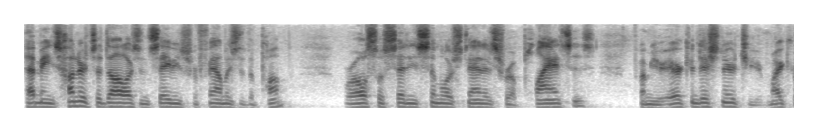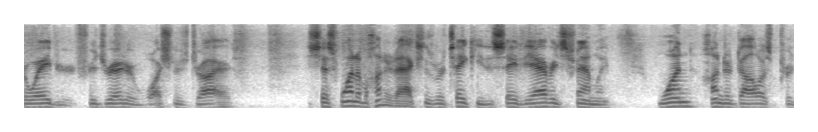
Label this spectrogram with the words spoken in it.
That means hundreds of dollars in savings for families at the pump. We're also setting similar standards for appliances, from your air conditioner to your microwave, your refrigerator, washers, dryers. It's just one of 100 actions we're taking to save the average family $100 per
